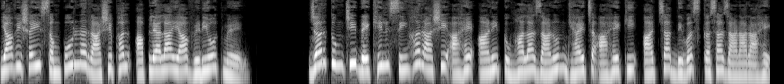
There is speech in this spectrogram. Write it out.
याविषयी संपूर्ण राशीफल आपल्याला या व्हिडिओत मिळेल. जर तुमची देखील सिंह राशी आहे आणि तुम्हाला जाणून घ्यायचं आहे की आजचा दिवस कसा जाणार आहे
